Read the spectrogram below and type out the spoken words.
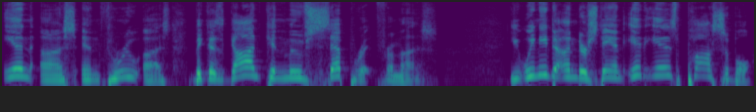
in us and through us because God can move separate from us. We need to understand it is possible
